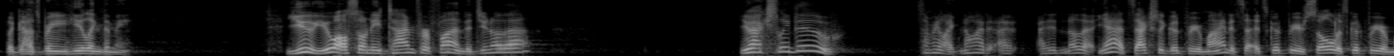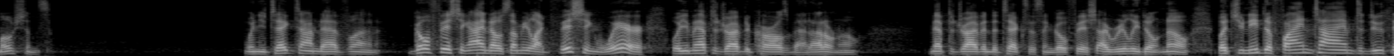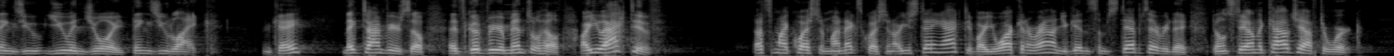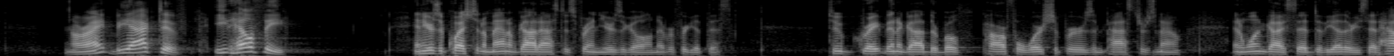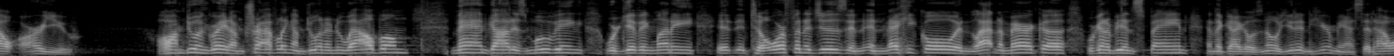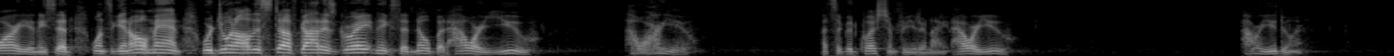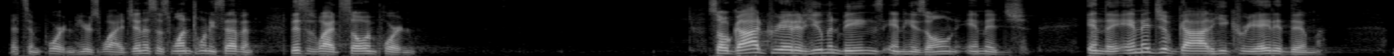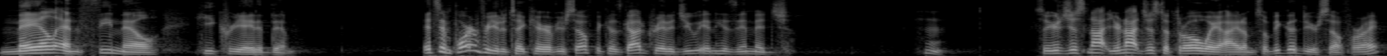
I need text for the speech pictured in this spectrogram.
But God's bringing healing to me. You, you also need time for fun. Did you know that? You actually do. Somebody like, no, I, I, I didn't know that. Yeah, it's actually good for your mind. It's, it's good for your soul. It's good for your emotions. When you take time to have fun. Go fishing. I know some of you like, fishing where? Well, you may have to drive to Carlsbad. I don't know. May have to drive into Texas and go fish. I really don't know. But you need to find time to do things you, you enjoy, things you like. Okay? Make time for yourself. It's good for your mental health. Are you active? That's my question. My next question Are you staying active? Are you walking around? You're getting some steps every day? Don't stay on the couch after work. All right? Be active. Eat healthy. And here's a question a man of God asked his friend years ago. I'll never forget this. Two great men of God, they're both powerful worshipers and pastors now. And one guy said to the other, he said, How are you? Oh, I'm doing great. I'm traveling. I'm doing a new album. Man, God is moving. We're giving money it, it, to orphanages in, in Mexico and Latin America. We're going to be in Spain. And the guy goes, No, you didn't hear me. I said, How are you? And he said, Once again, Oh, man, we're doing all this stuff. God is great. And he said, No, but how are you? How are you? That's a good question for you tonight. How are you? How are you doing? That's important. Here's why. Genesis 1:27. This is why it's so important. So God created human beings in his own image. In the image of God he created them. Male and female he created them. It's important for you to take care of yourself because God created you in his image. Hmm. So you're just not you're not just a throwaway item. So be good to yourself, all right?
